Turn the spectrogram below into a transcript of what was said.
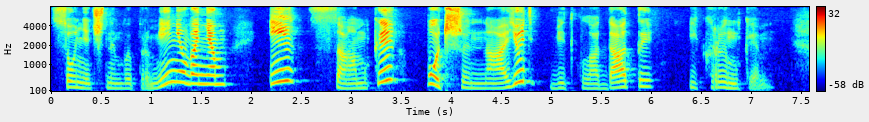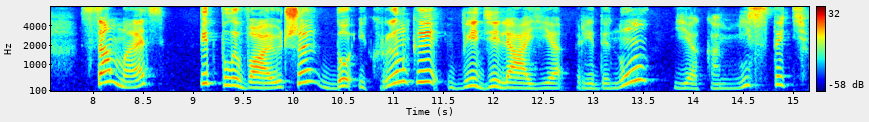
сонячним випромінюванням, і самки починають відкладати ікринки. Самець, підпливаючи до ікринки, виділяє рідину, яка містить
